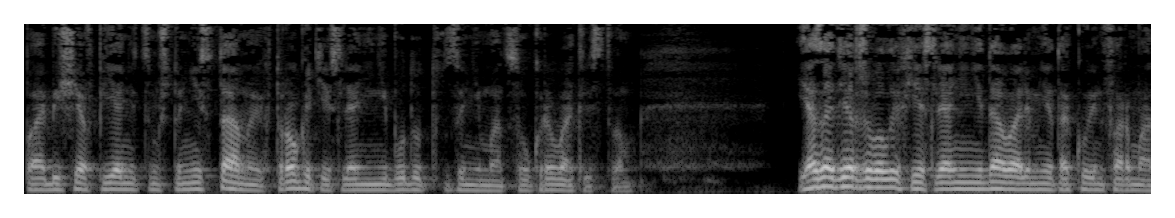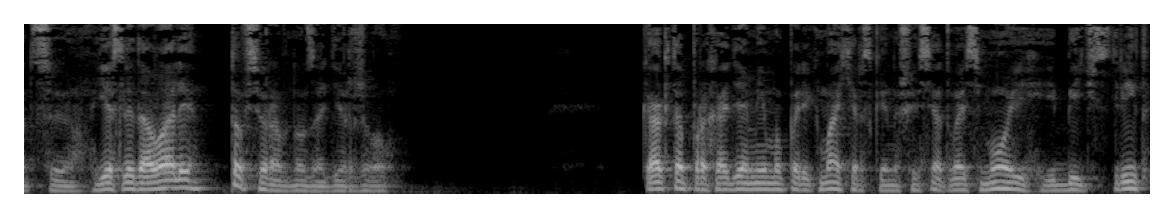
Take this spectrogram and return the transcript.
пообещав пьяницам, что не стану их трогать, если они не будут заниматься укрывательством. Я задерживал их, если они не давали мне такую информацию. Если давали, то все равно задерживал. Как-то, проходя мимо парикмахерской на 68-й и Бич-стрит,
